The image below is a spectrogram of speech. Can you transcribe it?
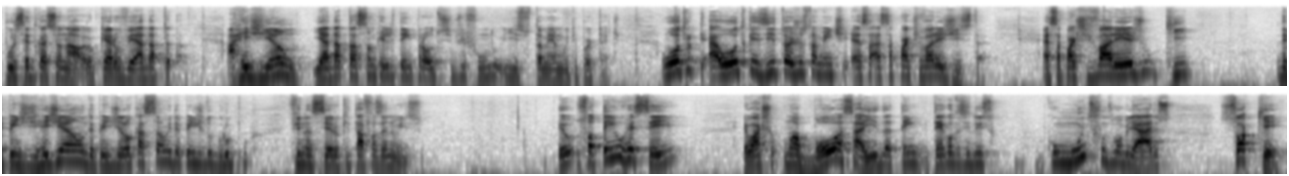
por ser educacional. Eu quero ver a, a região e a adaptação que ele tem para outros tipos de fundo, e isso também é muito importante. O outro, o outro quesito é justamente essa, essa parte varejista. Essa parte de varejo que depende de região, depende de locação e depende do grupo financeiro que está fazendo isso. Eu só tenho receio, eu acho uma boa saída, tem, tem acontecido isso com muitos fundos imobiliários, só que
